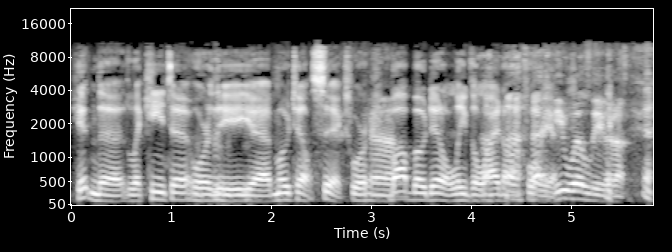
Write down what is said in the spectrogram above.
hitting the La Quinta or the uh, Motel Six, where Yeah. Bob Bodett will leave the light on for you. he will leave it on.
